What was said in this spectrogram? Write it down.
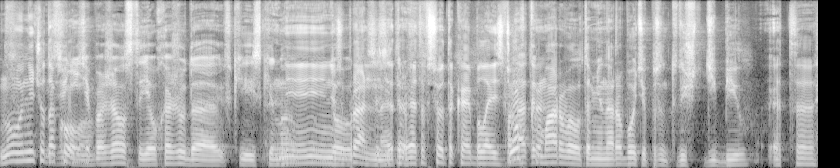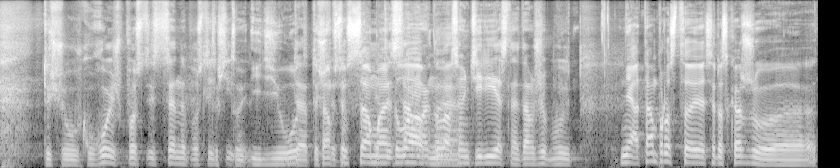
Ну, ничего Извините, такого. Извините, пожалуйста, я ухожу, да, из кино. Не-не-не, не, правильно. Это, это все такая была издевка. Фанаты Марвел там мне на работе, ты что, дебил? Это... Ты что, уходишь после сцены, после... Ты что, идиот? Да, ты там что, все самое это главное. самое главное, самое интересное, там же будет... Не, а там просто, я тебе расскажу, э,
